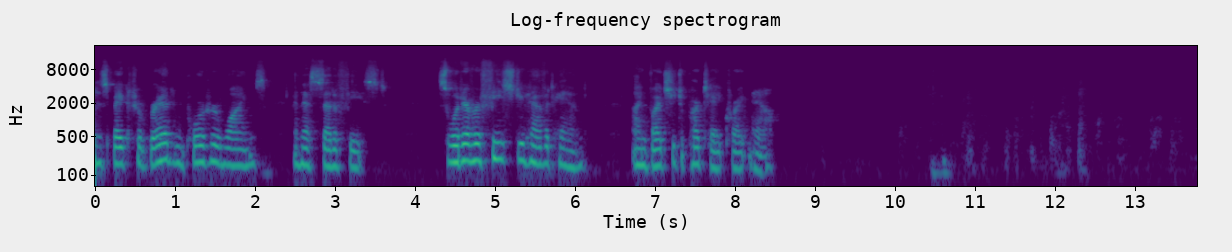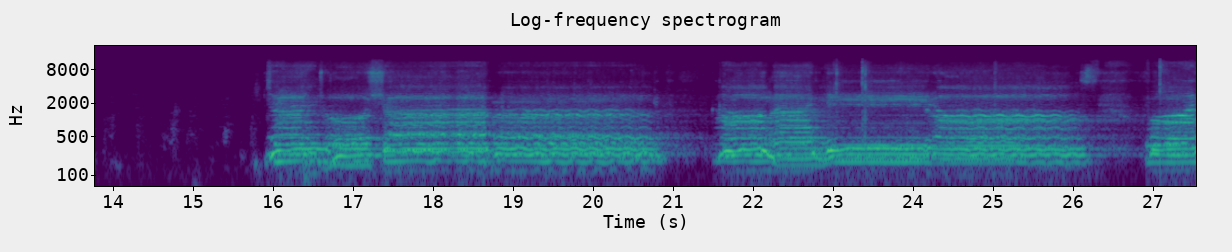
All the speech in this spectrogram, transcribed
has baked her bread and poured her wines and has set a feast. So, whatever feast you have at hand, I invite you to partake right now. Gentle shepherd, come and lead us, for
